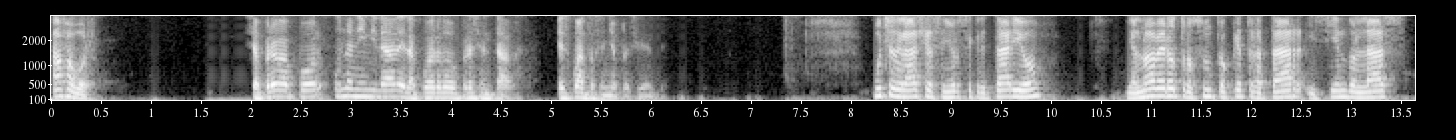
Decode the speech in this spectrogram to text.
A favor. Se aprueba por unanimidad el acuerdo presentado. ¿Es cuánto, señor presidente? Muchas gracias, señor secretario. Y al no haber otro asunto que tratar y siendo las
